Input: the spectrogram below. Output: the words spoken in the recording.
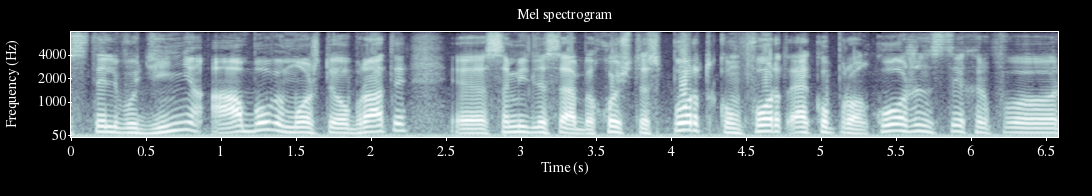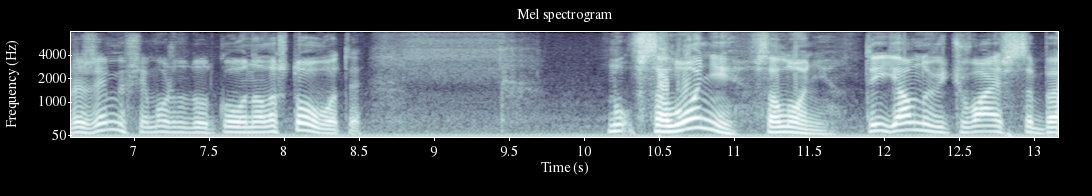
стиль водіння, або ви можете обрати самі для себе. Хочете спорт, комфорт, екопрон. Кожен з цих режимів ще можна додатково налаштовувати. Ну, в салоні, в салоні ти явно відчуваєш себе,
